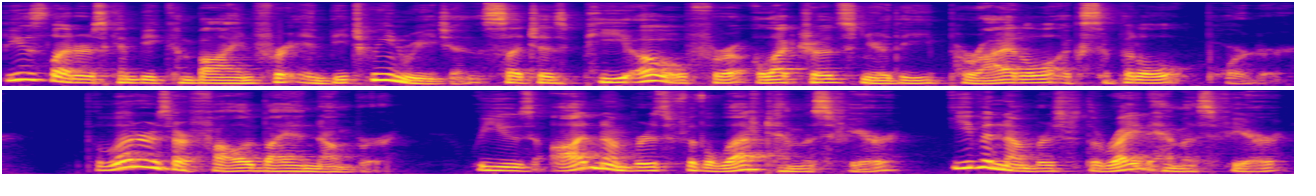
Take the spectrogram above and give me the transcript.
These letters can be combined for in-between regions, such as PO for electrodes near the parietal occipital border. The letters are followed by a number. We use odd numbers for the left hemisphere even numbers for the right hemisphere,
